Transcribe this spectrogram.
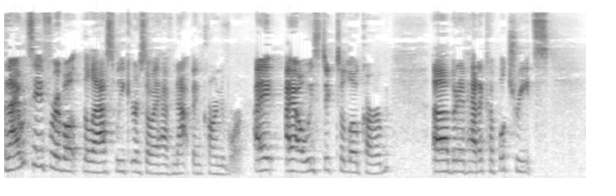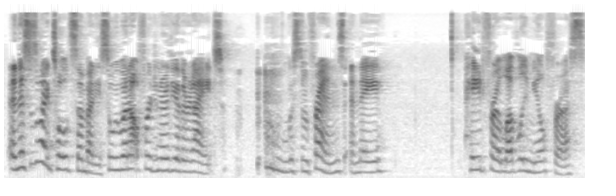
And I would say for about the last week or so, I have not been carnivore. I, I always stick to low carb, uh, but I've had a couple treats. And this is what I told somebody. So we went out for dinner the other night with some friends, and they paid for a lovely meal for us.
